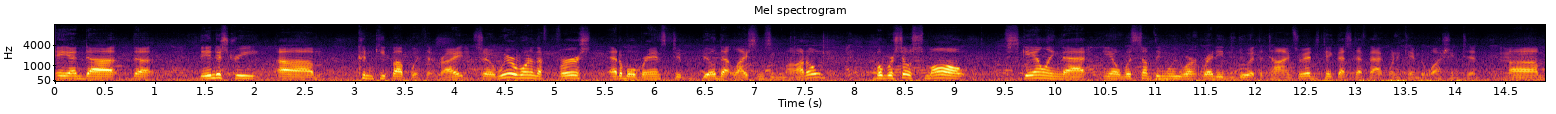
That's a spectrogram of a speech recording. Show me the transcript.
and uh, the the industry um, couldn't keep up with it. Right, so we were one of the first edible brands to build that licensing model, but we're so small. Scaling that, you know, was something we weren't ready to do at the time, so we had to take that step back when it came to Washington. Mm. Um,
